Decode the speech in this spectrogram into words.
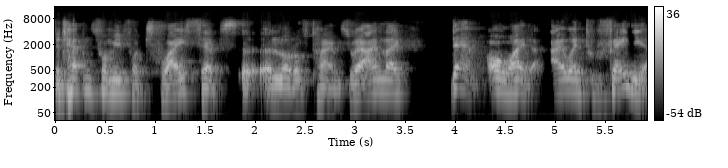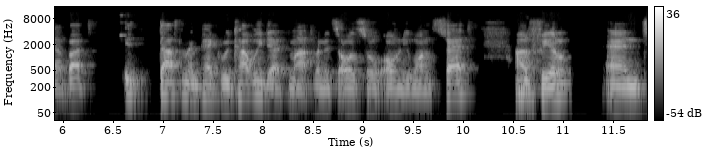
it happens for me for triceps a, a lot of times where I'm like, damn, oh, all right, I went to failure, but it doesn't impact recovery that much when it's also only one set, I Mhm. feel. And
